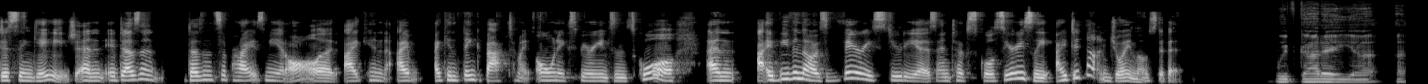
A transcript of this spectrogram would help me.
disengage and it doesn't doesn't surprise me at all. I can I I can think back to my own experience in school, and I, even though I was very studious and took school seriously, I did not enjoy most of it. We've got a uh,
